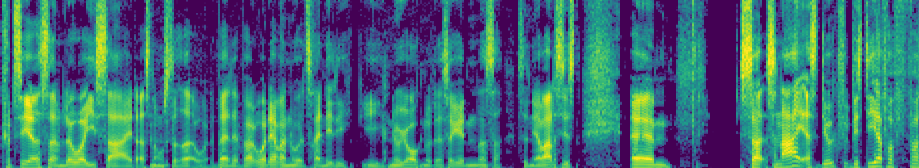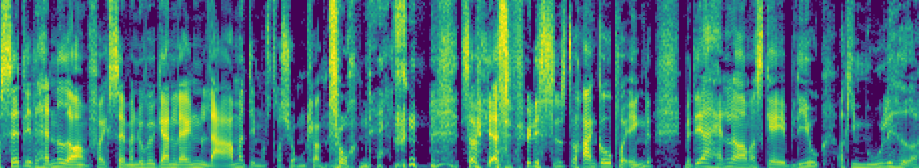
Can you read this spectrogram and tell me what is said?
kvarterer som Lower East Side og sådan nogle steder, hvor- hvad det, whatever nu er trendigt i, i New York nu, det har sikkert ændret sig, siden jeg var der sidst. Øhm, så, så nej, altså det er jo ikke, hvis de her for, forsætteligt handlede om, for eksempel, nu vil vi gerne lave en larmedemonstration kl. 2 om natten, så vil jeg selvfølgelig synes, du har en god pointe. Men det her handler om at skabe liv og give muligheder,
